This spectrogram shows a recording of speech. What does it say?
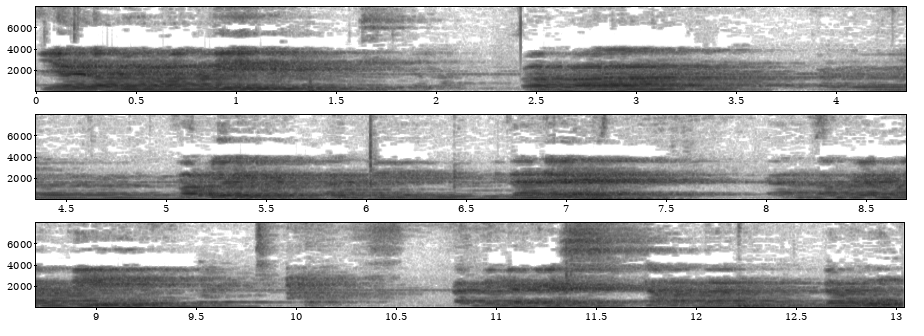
Yang kami hormati Bapak Fadil Adi Hidayat dan kami hormati K3S Kecamatan Daung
